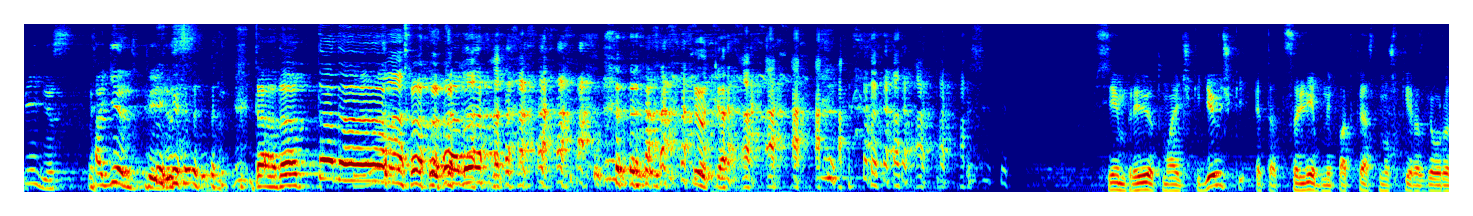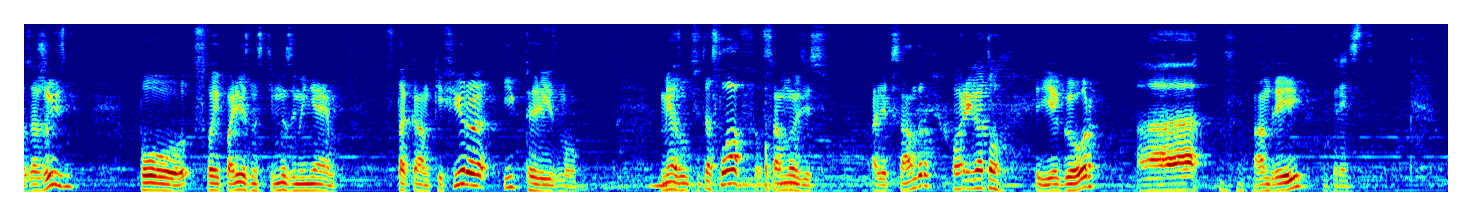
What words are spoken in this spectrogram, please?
Пенис. Агент пенис. Та-да-та-да! Всем привет, мальчики и девочки. Это целебный подкаст «Мужские разговоры за жизнь». По своей полезности мы заменяем стакан кефира и клизму. Меня зовут Святослав, со мной здесь Александр, Оригато. Егор, А, Андрей. Здрасте.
